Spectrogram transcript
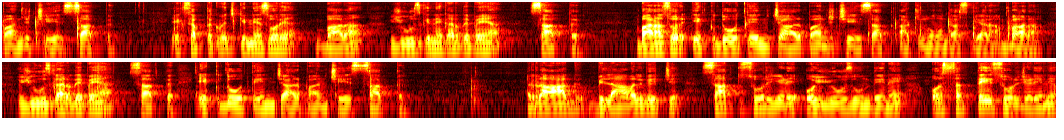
5 6 7 ਇੱਕ ਸਪਤਕ ਵਿੱਚ ਕਿੰਨੇ ਸੁਰ ਆ? 12 ਯੂਜ਼ ਕਿੰਨੇ ਕਰਦੇ ਪਏ ਆ? 7 12 ਸੁਰ 1 2 3 4 5 6 7 8 9 10 11 12 ਯੂਜ਼ ਕਰਦੇ ਪਏ ਆ? 7 1 2 3 4 5 6 7 ਰਾਗ ਬਿਲਾਵਲ ਵਿੱਚ ਸੱਤ ਸੁਰ ਜਿਹੜੇ, ਉਹ ਯੂਜ਼ ਹੁੰਦੇ ਨੇ ਔਰ ਸੱਤੇ ਸੁਰ ਜਿਹੜੇ ਨੇ,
